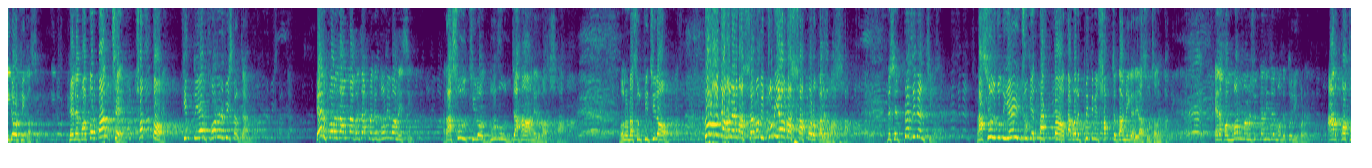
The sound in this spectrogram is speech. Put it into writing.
এটাও ঠিক আছে। ফেলে পাথর বাঁধছে, সত্য। কিন্তু এর পরের বিশ্বাস যায় না এরপরে আল্লাহ হয়েছে আপনাকে ধনী বানাইছি। রাসুল ছিল দুনু জাহানের বাদশাহ। বলুন, রাসুল কি ছিল? দুনু জাহানের বাদশাহ, নবী দুনিয়ার বাদশাহ, পরকালের বাদশাহ। দেশের প্রেসিডেন্ট ছিল রাসুল যদি এই যুগে থাকতো, তাহলে পৃথিবীর সবচেয়ে দামি গাড়ি রাসুল চালাইতো। এরকম মন মানসিকতা নিজের মধ্যে তৈরি করেন। আর কত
